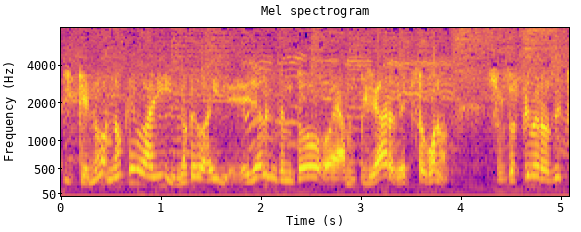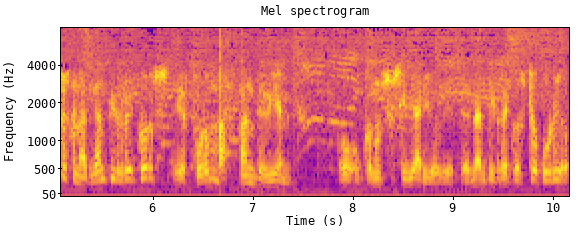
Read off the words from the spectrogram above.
y que no, no quedó ahí, no quedó ahí. Ella lo intentó eh, ampliar, de hecho, bueno, sus dos primeros discos con Atlantic Records fueron bastante bien, o con un subsidiario de Atlantic Records. ¿Qué ocurrió?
